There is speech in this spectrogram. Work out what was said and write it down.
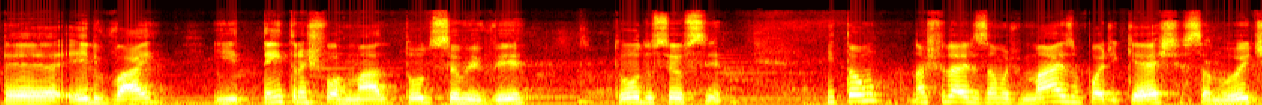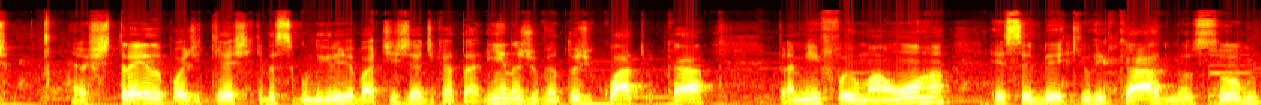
é, Ele vai e tem transformado todo o seu viver, todo o seu ser. Então, nós finalizamos mais um podcast essa noite, a estreia do podcast aqui da Segunda Igreja Batista de Catarina, Juventude 4K. Para mim foi uma honra receber aqui o Ricardo, meu sogro.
